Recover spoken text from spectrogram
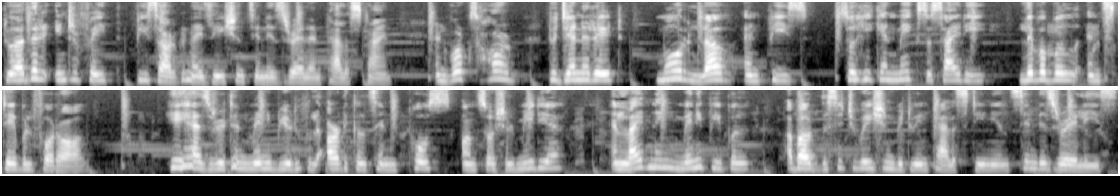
to other interfaith peace organizations in Israel and Palestine and works hard to generate more love and peace so he can make society livable and stable for all. He has written many beautiful articles and posts on social media, enlightening many people about the situation between Palestinians and Israelis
